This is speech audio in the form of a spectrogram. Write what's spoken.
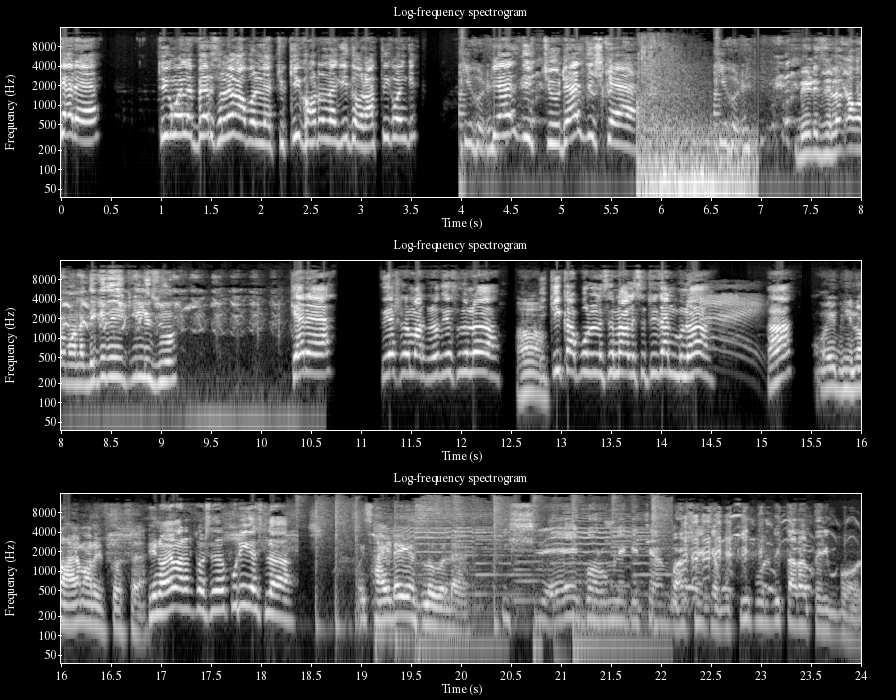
কে রে? তুই মানে বের ছেলে না বললে? কি ঘটনা কি তোর? আর তুই মানে ড্যাস দিচ্ছু? ড্যাস দিস কে? বেড়ে ছিল কাবার মানে দেখি দেখি কি লিছু কে রে? তুই আসলে মার্কেটে গেছিলি না? হ্যাঁ। কি কাপড় লেছে না লেছে তুই জানব না? হ্যাঁ ওই ভিনো হয় মার্কেট করছে। তুই নয় মার্কেট করছিস পুরি গেছিলা। ওই সাইডে গেছিল বলে। ইসরে গরম লেগেছে আমি বাসায় যাব। কি বলবি তাড়াতাড়ি বল।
